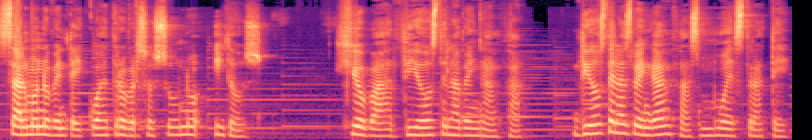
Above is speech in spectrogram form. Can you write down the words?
Salmo 94, versos 1 y 2. Jehová, Dios de la venganza, Dios de las venganzas, muéstrate.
